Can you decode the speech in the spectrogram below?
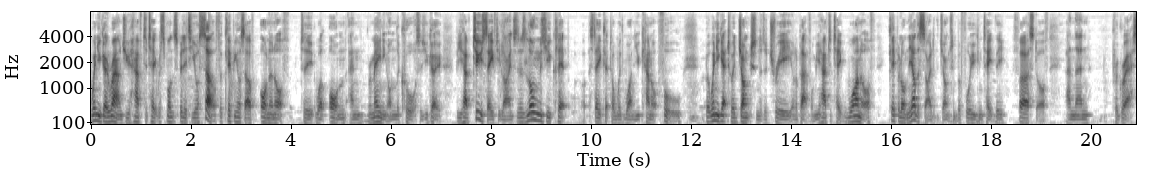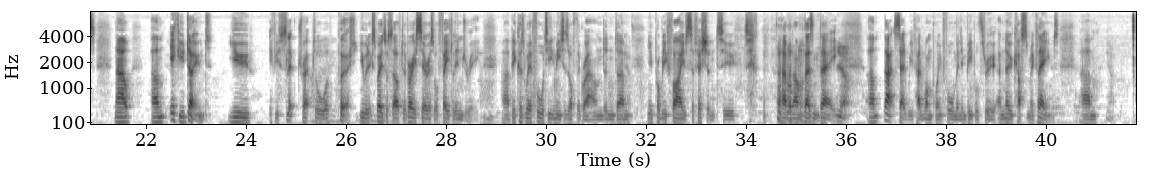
when you go round, you have to take responsibility yourself for clipping yourself on and off to well on and remaining on the course as you go. But you have two safety lines, and as long as you clip stay clipped on with one, you cannot fall. But when you get to a junction at a tree on a platform, you have to take one off, clip it on the other side of the junction before you can take the first off, and then progress. Now, um, if you don't, you if you slip, tripped, or pushed, you would expose yourself to a very serious or fatal injury uh, because we're 14 meters off the ground and um, you're probably five sufficient to, to, to have an unpleasant day. Yeah. Um, that said, we've had 1.4 million people through and no customer claims. Um, Yeah.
